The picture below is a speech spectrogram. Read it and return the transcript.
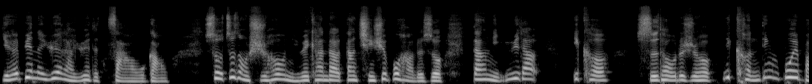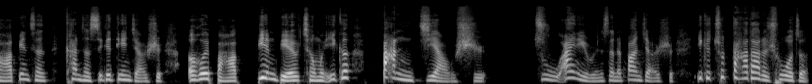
也会变得越来越的糟糕。所以这种时候，你会看到，当情绪不好的时候，当你遇到一颗石头的时候，你肯定不会把它变成看成是一个垫脚石，而会把它辨别成为一个绊脚石。阻碍你人生的绊脚石，一个出大大的挫折。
